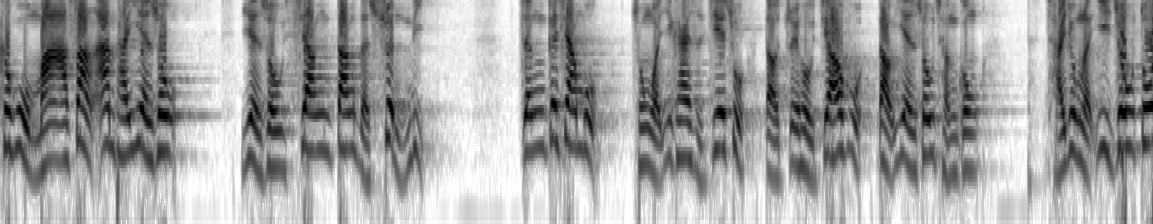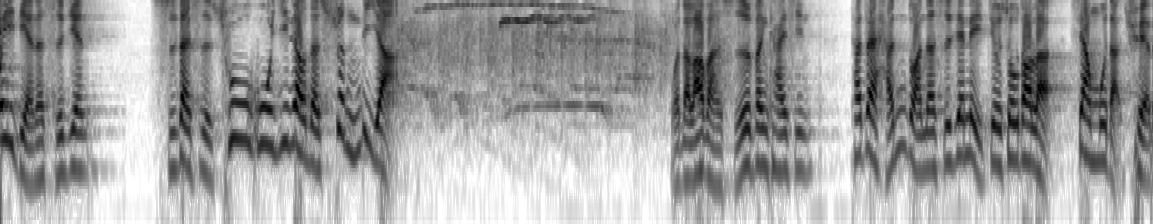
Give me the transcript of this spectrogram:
客户马上安排验收，验收相当的顺利。整个项目从我一开始接触到最后交付到验收成功，才用了一周多一点的时间，实在是出乎意料的顺利啊！我的老板十分开心，他在很短的时间内就收到了项目的全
